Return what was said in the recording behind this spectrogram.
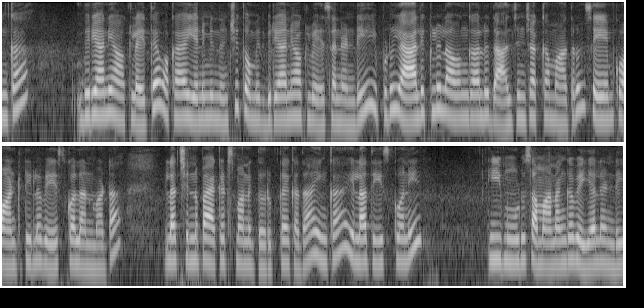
ఇంకా బిర్యానీ ఆకులు అయితే ఒక ఎనిమిది నుంచి తొమ్మిది బిర్యానీ ఆకులు వేసానండి. ఇప్పుడు యాలకులు లవంగాలు దాల్చిన చెక్క మాత్రం సేమ్ క్వాంటిటీలో వేసుకోవాలన్నమాట. ఇలా చిన్న ప్యాకెట్స్ మనకు దొరుకుతాయి కదా ఇంకా ఇలా తీసుకొని ఈ మూడు సమానంగా వేయాలండి.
